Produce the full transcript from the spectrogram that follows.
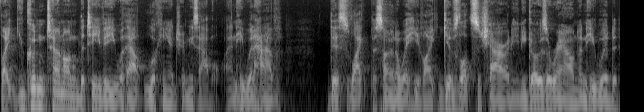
Like you couldn't turn on the TV without looking at Jimmy Savile, and he would have this like persona where he like gives lots of charity and he goes around and he would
